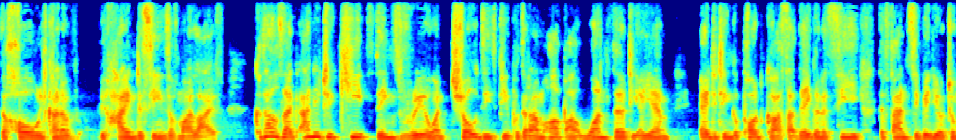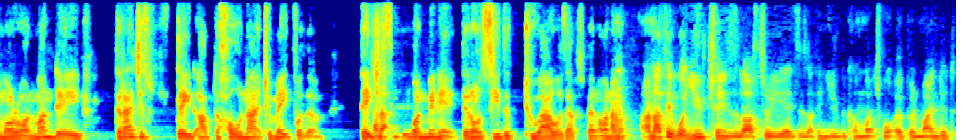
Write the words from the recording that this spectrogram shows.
the whole kind of behind the scenes of my life. Because I was like, I need to keep things real and show these people that I'm up at 1.30 a.m. editing a podcast that they're gonna see the fancy video tomorrow on Monday that I just stayed up the whole night to make for them. They just see the one minute. They don't see the two hours I've spent on it. And, and I think what you've changed the last three years is I think you've become much more open-minded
